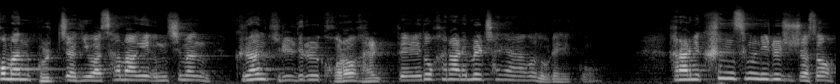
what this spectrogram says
험한 골짜기와 사망의 음침한 그러한 길들을 걸어갈 때에도 하나님을 찬양하고 노래했고 하나님이 큰 승리를 주셔서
